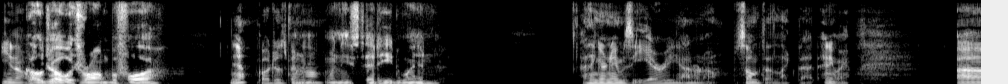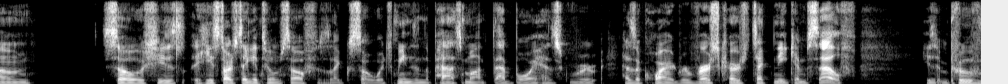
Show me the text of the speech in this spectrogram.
you know, Gojo was wrong before yeah, Gojo's been when he, wrong. when he said he'd win. I think her name is Ieri. I don't know, something like that. Anyway, um, so she's he starts thinking to himself is like, so which means in the past month that boy has re- has acquired reverse curse technique himself. He's improved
